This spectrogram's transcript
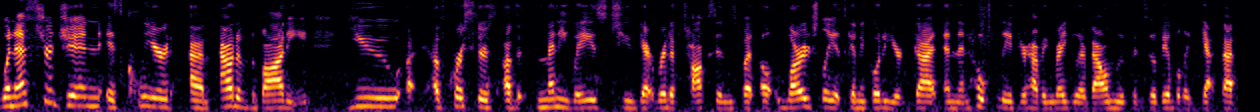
When estrogen is cleared um, out of the body you uh, of course there's other many ways to get rid of toxins but uh, largely it's going to go to your gut and then hopefully if you're having regular bowel movements you'll be able to get that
